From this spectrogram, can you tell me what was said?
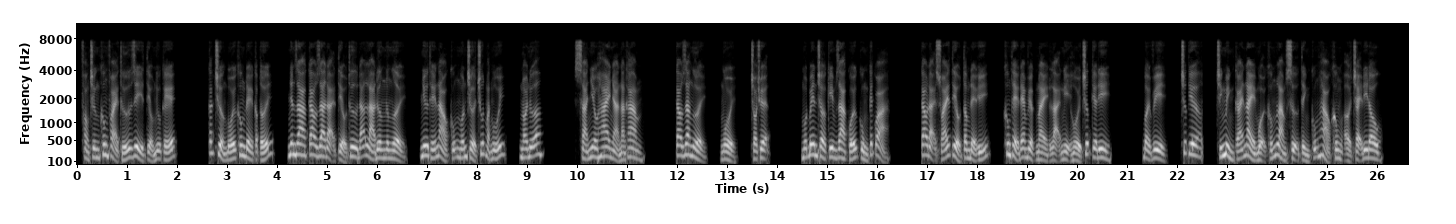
Phòng trưng không phải thứ gì tiểu mưu kế. Các trưởng bối không đề cập tới, nhân gia cao gia đại tiểu thư đã là đương nương người, như thế nào cũng muốn chừa chút mặt mũi, nói nữa. Xả nhiều hai nhà nàng kham. Cao gia người, ngồi, trò chuyện. Một bên chờ kim gia cuối cùng kết quả. Cao đại soái tiểu tâm để ý, không thể đem việc này lại nghị hồi trước kia đi. Bởi vì, trước kia, chính mình cái này muội không làm sự tình cũng hảo không ở chạy đi đâu.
